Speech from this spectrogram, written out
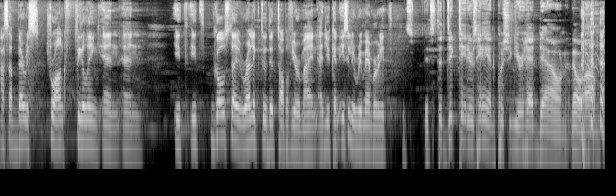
has a very strong feeling and and it it goes directly to the top of your mind and you can easily remember it. It's it's the dictator's hand pushing your head down. No, um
